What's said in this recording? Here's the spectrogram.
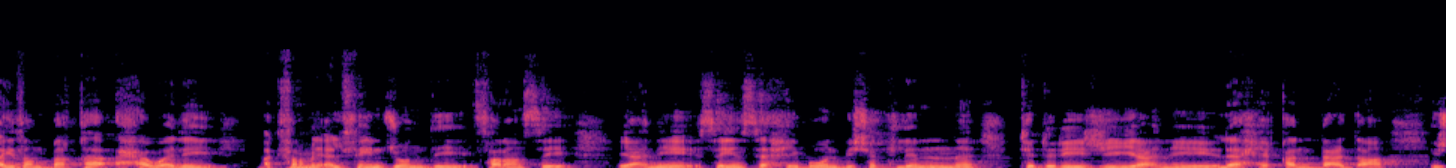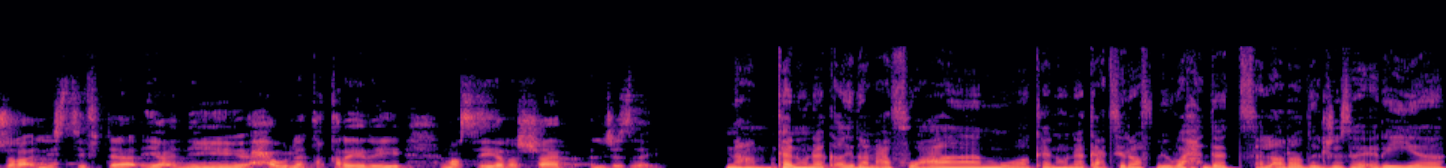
أيضا بقاء حوالي أكثر من 2000 جندي فرنسي يعني سينسحبون بشكل تدريجي يعني لاحقا بعد إجراء الاستفتاء يعني حول تقرير مصير الشعب الجزائري. نعم كان هناك أيضا عفو عام وكان هناك اعتراف بوحدة الأراضي الجزائرية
